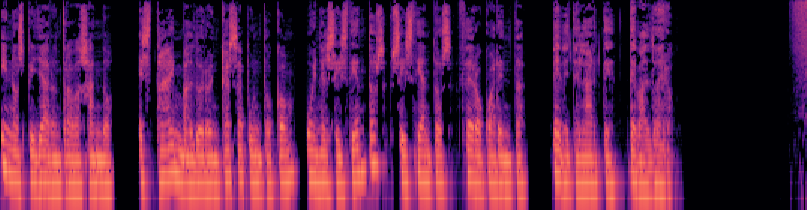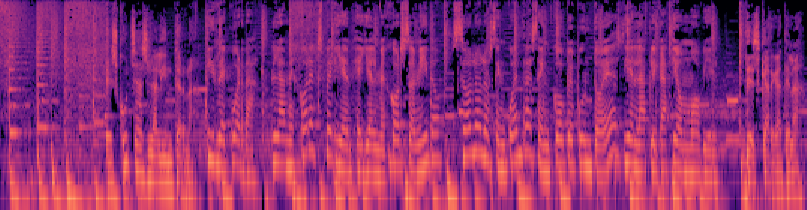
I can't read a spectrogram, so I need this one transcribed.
y nos pillaron trabajando. Está en baldueroencasa.com o en el 600 600 040. Bébete el arte de Balduero. Escuchas la linterna. Y recuerda, la mejor experiencia y el mejor sonido solo los encuentras en cope.es y en la aplicación móvil. Descárgatela.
